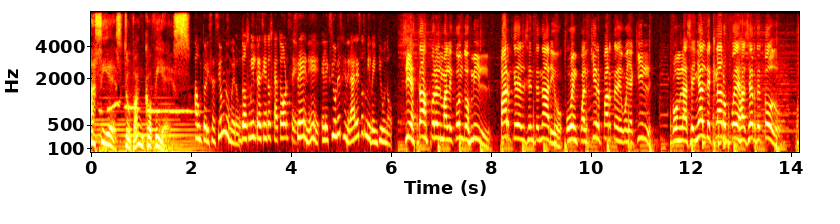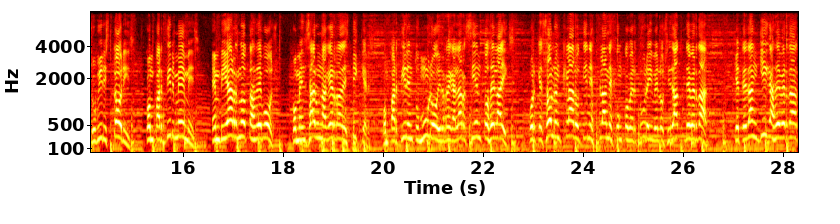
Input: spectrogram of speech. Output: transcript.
Así es tu Banco 10. Autorización número 2314. CNE, Elecciones Generales 2021. Si estás por el Malecón 2000, Parque del Centenario o en cualquier parte de Guayaquil, con la señal de Claro puedes hacer de todo. Subir stories, compartir memes, enviar notas de voz, comenzar una guerra de stickers, compartir en tu muro y regalar cientos de likes. Porque solo en Claro tienes planes con cobertura y velocidad de verdad, que te dan gigas de verdad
